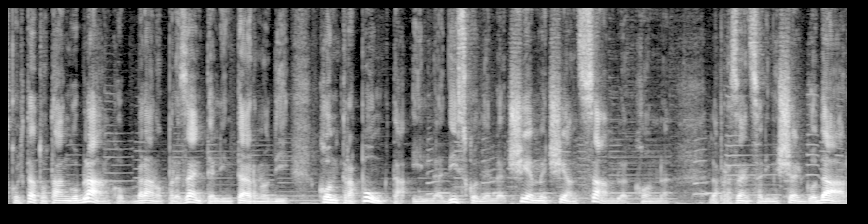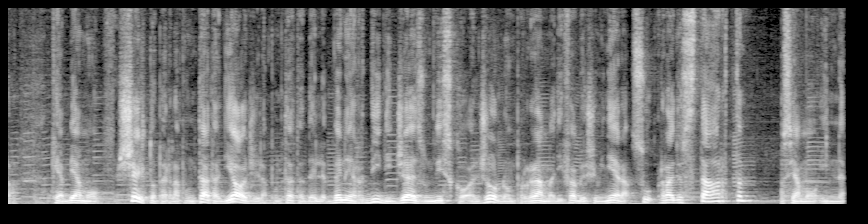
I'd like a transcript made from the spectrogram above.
Ascoltato Tango Blanco, brano presente all'interno di Contrapunta, il disco del CMC Ensemble con la presenza di Michel Godard che abbiamo scelto per la puntata di oggi, la puntata del venerdì di Jazz Un Disco al Giorno, un programma di Fabio Ciminiera su Radio Start. Siamo in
